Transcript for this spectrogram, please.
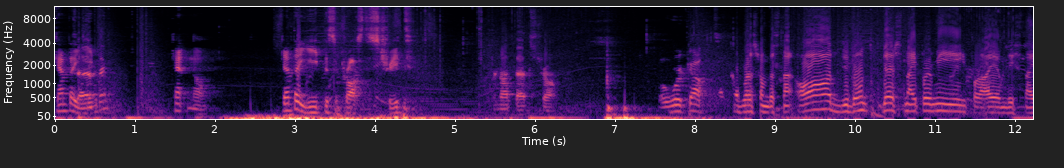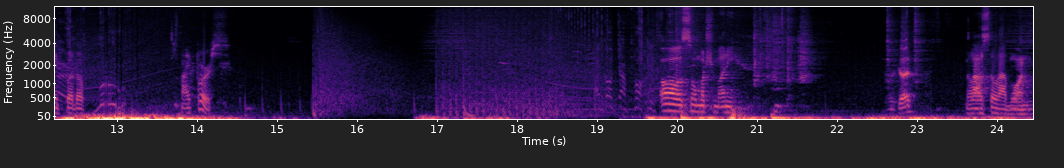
Can't I Is that yeet? everything? Can't no. Can't I yeet this across the street? We're not that strong. We'll work out. Cover us from the sniper. Oh, you don't dare sniper me, for I am the sniper of snipers. I got that fucking. Oh, so much money. We're good? No, I still have one. one.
